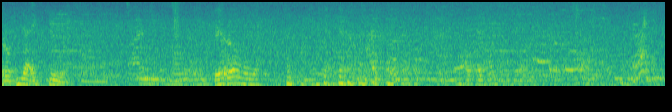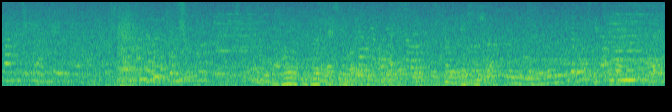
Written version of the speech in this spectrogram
Rovia. Experience. Pero... Thank you.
